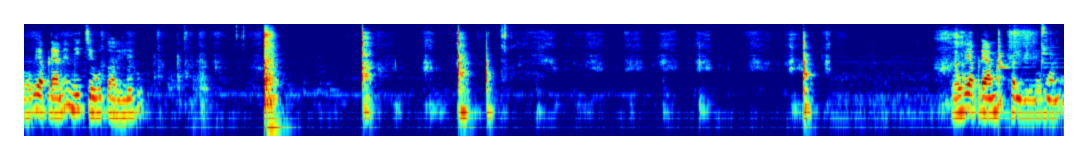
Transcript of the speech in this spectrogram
તો હવે આપણે આને નીચે ઉતારી લેવું. હવે આપણે આમાં ઠલવી લેવું આને.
